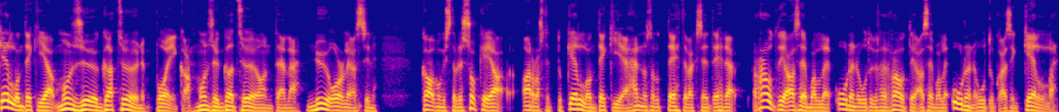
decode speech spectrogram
kellon tekijä Monsieur Gatön poika. Monsieur Gatön on täällä New Orleansin kaupungissa sokea arvostettu kellon tekijä. Hän on saanut tehtäväkseen tehdä rautia-asemalle, uuden uutukaisen rautia-asemalle uuden uutukaisen kellon.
